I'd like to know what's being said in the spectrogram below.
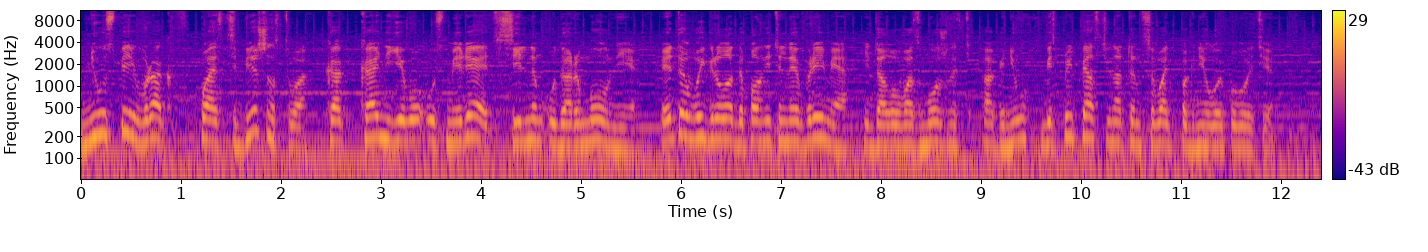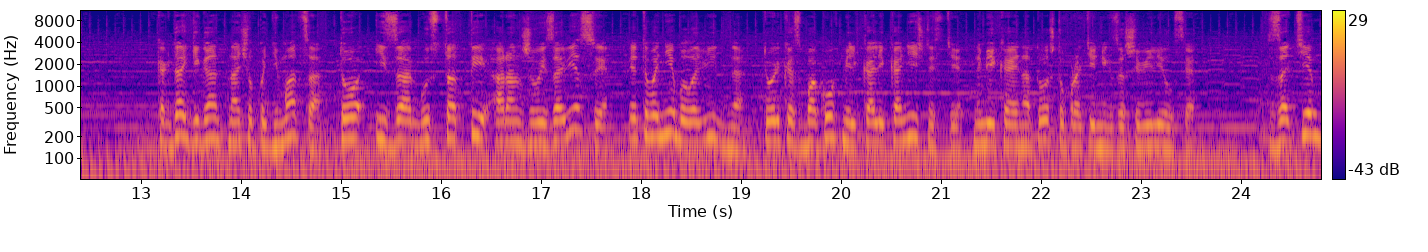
Не успей враг впасть в бешенство, как Кань его усмиряет сильным ударом молнии. Это выиграло дополнительное время и дало возможность огню беспрепятственно танцевать по гнилой плоти. Когда гигант начал подниматься, то из-за густоты оранжевой завесы этого не было видно, только с боков мелькали конечности, намекая на то, что противник зашевелился. Затем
